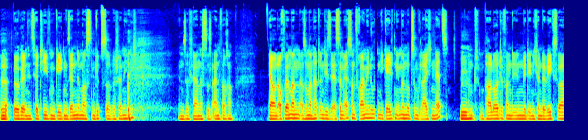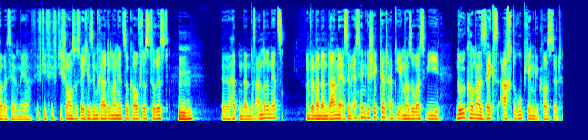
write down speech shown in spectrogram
Ja. Bürgerinitiativen gegen Sendemasten gibt's dort wahrscheinlich nicht. Insofern ist das einfacher. Ja, und auch wenn man, also man hat dann diese SMS und Freiminuten, die gelten immer nur zum gleichen Netz. Mhm. Und ein paar Leute, von denen, mit denen ich unterwegs war, weil es ja mehr 50-50 Chance ist, welche SIM-Karte man jetzt so kauft als Tourist, Mhm. äh, hatten dann das andere Netz. Und wenn man dann da eine SMS hingeschickt hat, hat die immer sowas wie 0,68 Rupien gekostet.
